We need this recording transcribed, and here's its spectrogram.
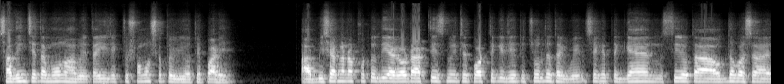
স্বাধীন চেতা মন হবে, তাই একটু সমস্যা তৈরি হতে পারে। আর বিশাখা নক্ষত্র দিয়ে এগারোটা আটত্রিশ মিনিটের পর থেকে যেহেতু চলতে থাকবে, সেক্ষেত্রে জ্ঞান, স্থিরতা, অধ্যবসায়,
